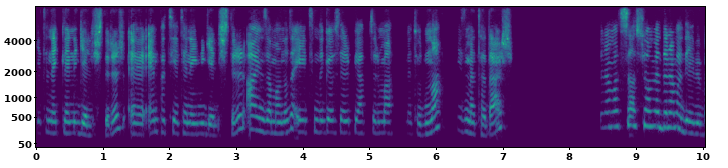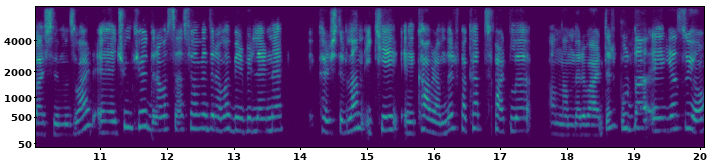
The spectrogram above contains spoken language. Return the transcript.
yeteneklerini geliştirir, e, empati yeteneğini geliştirir. Aynı zamanda da eğitimde gösterip yaptırma metoduna hizmet eder. Dramatizasyon ve drama diye bir başlığımız var. E, çünkü dramatizasyon ve drama birbirlerine karıştırılan iki e, kavramdır fakat farklı anlamları vardır. Burada e, yazıyor,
